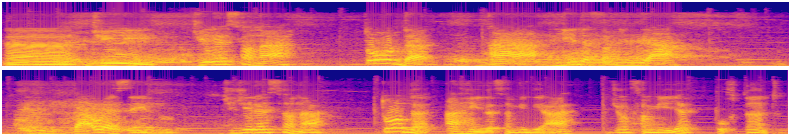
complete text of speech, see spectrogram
uh, de direcionar toda a renda familiar, ele dá o exemplo de direcionar toda a renda familiar de uma família, portanto,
